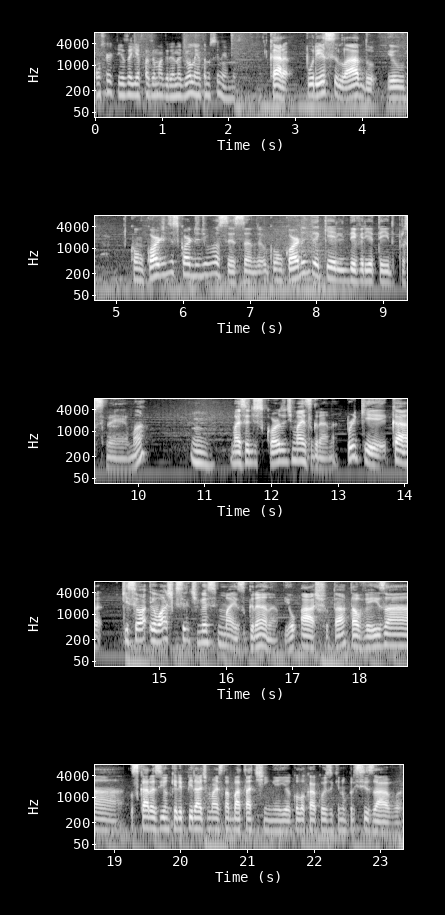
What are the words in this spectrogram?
com certeza ia fazer uma grana violenta no cinema. Cara, por esse lado, eu concordo e discordo de você, Sandro. Eu concordo de que ele deveria ter ido pro cinema, Hum. mas eu discordo de mais grana. Por quê? Cara, que se eu, eu acho que se ele tivesse mais grana, eu acho, tá? Talvez a os caras iam querer pirar demais na batatinha, ia colocar coisa que não precisava.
